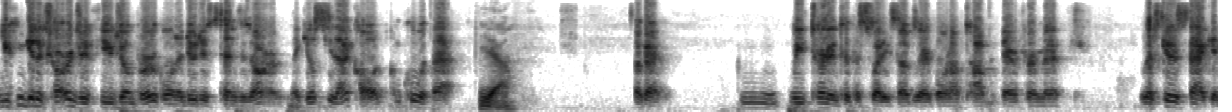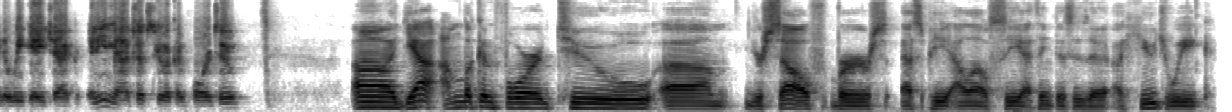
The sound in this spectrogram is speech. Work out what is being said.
you can get a charge if you jump vertical and a dude extends his arm. Like you'll see that called. I'm cool with that. Yeah. Okay. We turned into the sweaty subs there, going off topic there for a minute let's get us back into week eight, Jack. Any matchups you're looking forward to? Uh, yeah, I'm looking forward to um, yourself versus SPLLC. I think this is a, a huge week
